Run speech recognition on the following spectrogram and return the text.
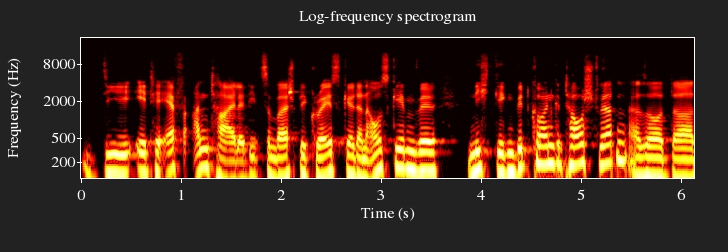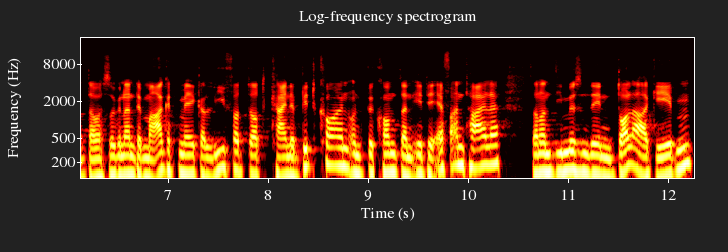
die ETF-Anteile, die zum Beispiel Grayscale dann ausgeben will, nicht gegen Bitcoin getauscht werden. Also der, der sogenannte Market Maker liefert dort keine Bitcoin und bekommt dann ETF-Anteile, sondern die müssen den Dollar geben.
